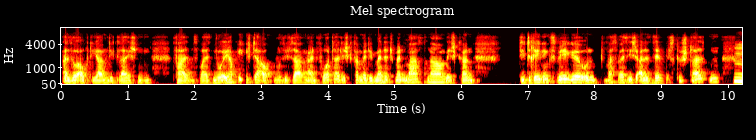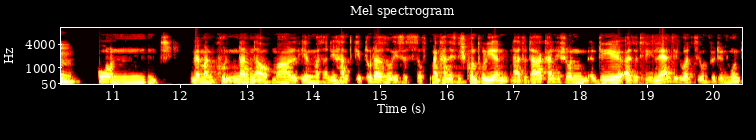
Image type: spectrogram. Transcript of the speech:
Also auch die haben die gleichen Verhaltensweisen. Nur habe ich da auch, muss ich sagen, einen Vorteil. Ich kann mir die Managementmaßnahmen, ich kann die Trainingswege und was weiß ich alles selbst gestalten. Hm. Und wenn man Kunden dann auch mal irgendwas an die Hand gibt oder so, ist es, man kann es nicht kontrollieren. Also da kann ich schon die, also die Lernsituation für den Hund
